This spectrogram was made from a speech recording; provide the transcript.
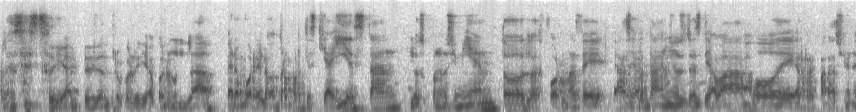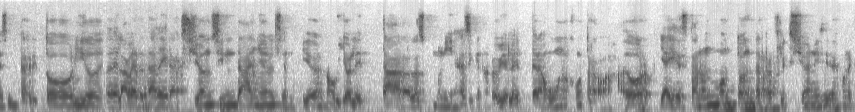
a los estudiantes de antropología por un lado, pero por el otro, porque es que ahí están los conocimientos, las formas de hacer daños desde abajo, de reparaciones en territorio, de la verdadera acción sin daño en el sentido de no violentar a las comunidades y que no lo violenten a uno como trabajador. Y ahí están un montón de reflexiones y de conexiones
